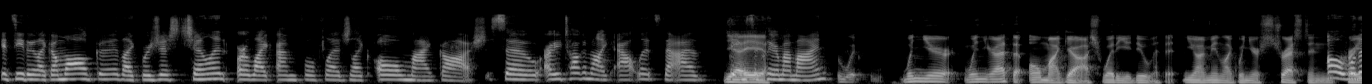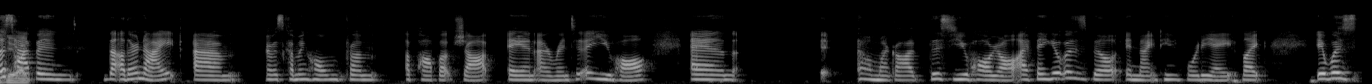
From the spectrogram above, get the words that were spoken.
it's either like I'm all good, like we're just chilling, or like I'm full fledged, like oh my gosh. So are you talking about like outlets that I Yeah, yeah, to yeah. clear my mind? When you're when you're at the oh my gosh, what do you do with it? You know what I mean? Like when you're stressed and Oh crazy. well, this like, happened the other night. Um, I was coming home from a pop up shop and I rented a U-Haul, and oh my god, this U-Haul, y'all! I think it was built in 1948. Like, it was.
